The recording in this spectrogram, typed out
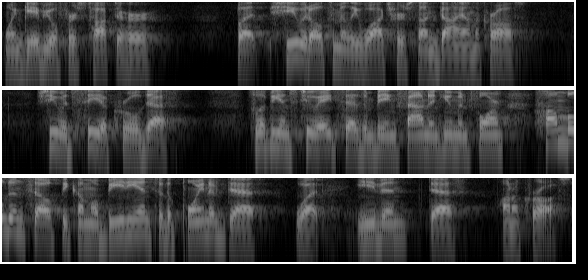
when Gabriel first talked to her, but she would ultimately watch her son die on the cross. She would see a cruel death. Philippians 2 8 says, And being found in human form, humbled himself, become obedient to the point of death. What? Even death on a cross.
